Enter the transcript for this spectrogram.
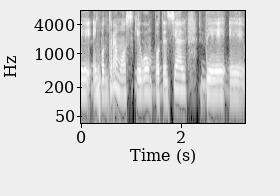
eh, encontramos que hubo un potencial de eh,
